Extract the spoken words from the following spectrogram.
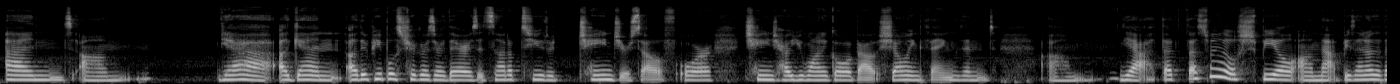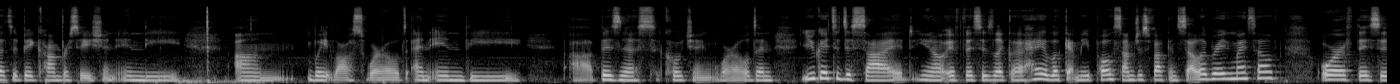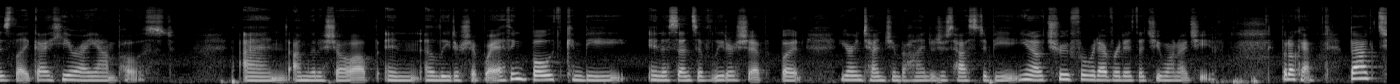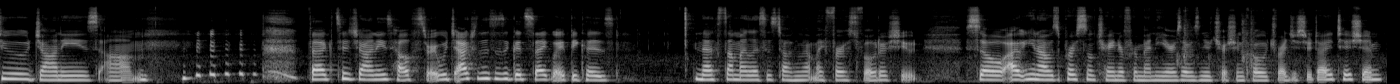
And um, yeah, again, other people's triggers are theirs. It's not up to you to change yourself or change how you want to go about showing things. And um, yeah, that, that's my little spiel on that because I know that that's a big conversation in the um, weight loss world and in the uh, business coaching world. And you get to decide you know if this is like a hey look at me post i'm just fucking celebrating myself or if this is like a here i am post. And i'm going to show up in a leadership way. I think both can be in a sense of leadership but your intention behind it just has to be you know true for whatever it is that you want to achieve. But okay back to johnny's um back to johnny's health story which actually this is a good segue because Next on my list is talking about my first photo shoot. So I, you know, I was a personal trainer for many years. I was a nutrition coach, registered dietitian,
